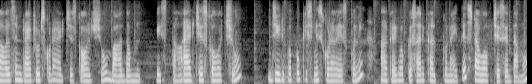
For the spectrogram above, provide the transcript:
కావాల్సిన డ్రై ఫ్రూట్స్ కూడా యాడ్ చేసుకోవచ్చు. బాదం పిస్తా యాడ్ చేసుకోవచ్చు. జీడిపప్పు కిస్మిస్ కూడా వేసుకొని ఆఖరికి ఒక్కసారి కలుపుకొని అయితే స్టవ్ ఆఫ్ చేసేద్దాము.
